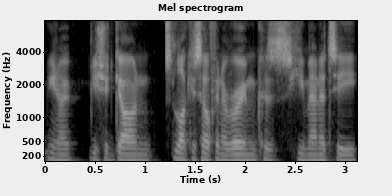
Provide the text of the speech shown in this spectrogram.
you know you should go and lock yourself in a room because humanity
